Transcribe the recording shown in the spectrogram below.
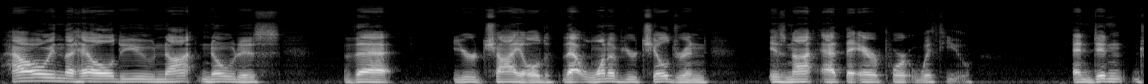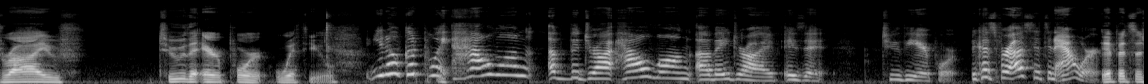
how in the hell do you not notice that your child that one of your children is not at the airport with you and didn't drive to the airport with you You know, good point. How long of the drive? How long of a drive is it to the airport? Because for us, it's an hour. if it's a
